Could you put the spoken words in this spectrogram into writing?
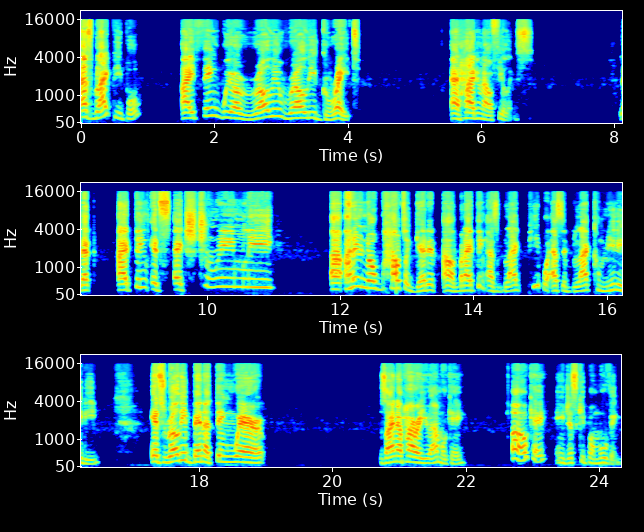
as Black people, I think we are really, really great at hiding our feelings. Like, I think it's extremely uh, I don't know how to get it out, but I think as black people, as a black community, it's really been a thing where Zainab, how are you? I'm okay. Oh, okay. And you just keep on moving.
